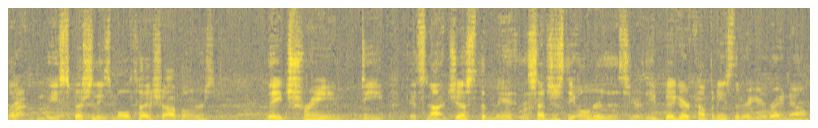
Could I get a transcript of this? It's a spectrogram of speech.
like Right. especially these multi shop owners, they train deep. It's not just the man. It's not just the owner that's here. The bigger companies that are here right now,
